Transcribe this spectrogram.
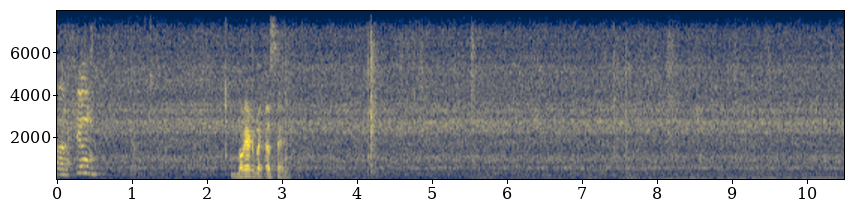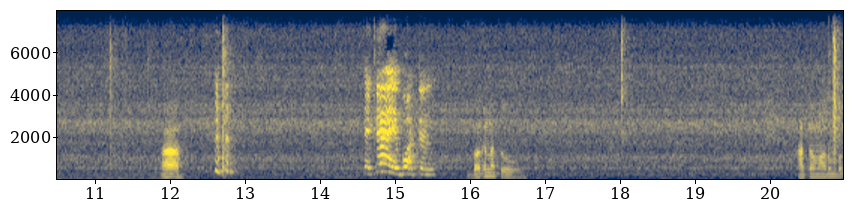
परफ्यूम बघा एकदा कसं आहे. हा. ते काय आहे बॉटल बघ ना तू. हात मारून बघ.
